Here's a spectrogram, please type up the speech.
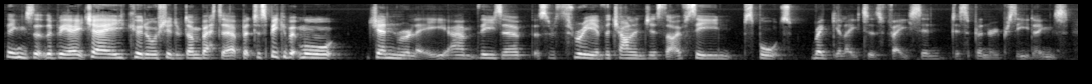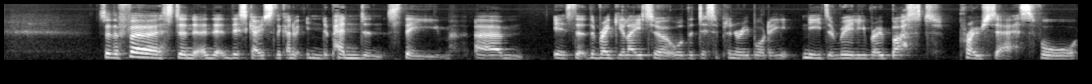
things that the BHA could or should have done better, but to speak a bit more generally, um, these are sort of three of the challenges that I've seen sports regulators face in disciplinary proceedings. So the first, and, and this goes to the kind of independence theme, um, is that the regulator or the disciplinary body needs a really robust process for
